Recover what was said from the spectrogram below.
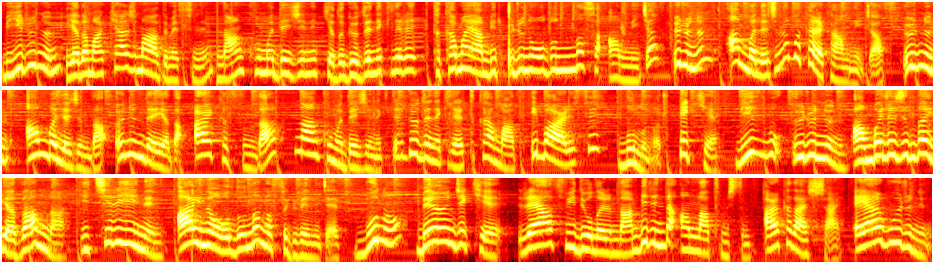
Bir ürünün ya da makyaj malzemesinin non-komedojenik ya da gözenekleri tıkamayan bir ürün olduğunu nasıl anlayacağız? Ürünün ambalajına bakarak anlayacağız. Ürünün ambalajında önünde ya da arkasında non-komedojeniktir, gözenekleri tıkamaz ibaresi bulunur. Peki biz bu ürünün ambalajında yazanla içeriğinin aynı olduğuna nasıl güveneceğiz? Bunu bir önceki Reels videolarımdan birinde anlatmıştım. Arkadaşlar eğer bu ürünün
